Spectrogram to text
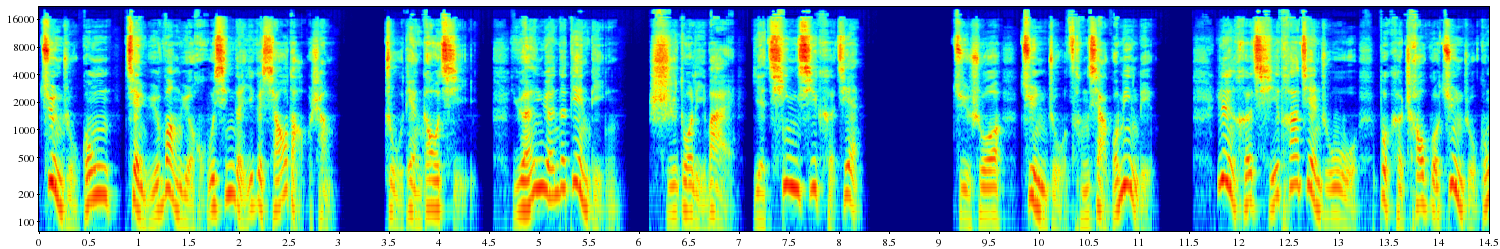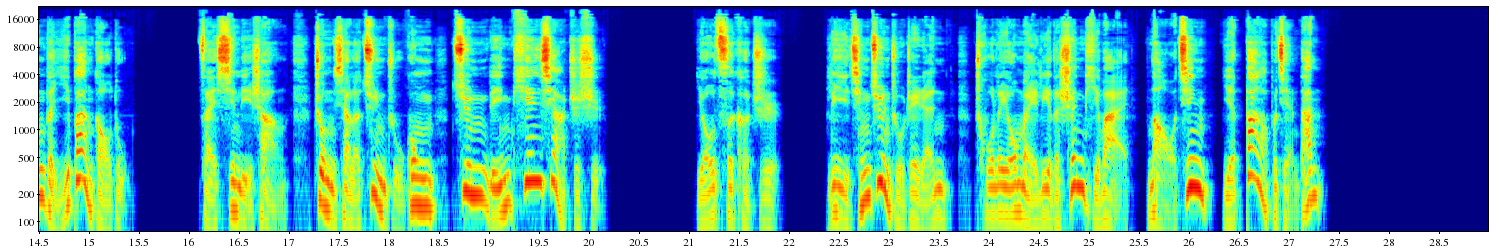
郡主宫建于望月湖心的一个小岛上，主殿高起，圆圆的殿顶十多里外也清晰可见。据说郡主曾下过命令，任何其他建筑物不可超过郡主宫的一半高度，在心理上种下了郡主宫君临天下之势。由此可知，李清郡主这人除了有美丽的身体外，脑筋也大不简单。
